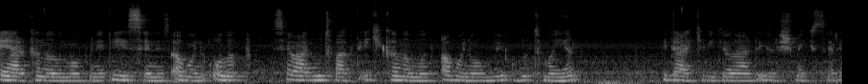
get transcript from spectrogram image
Eğer kanalıma abone değilseniz abone olup Seval Mutfak'ta iki kanalıma abone olmayı unutmayın. Bir dahaki videolarda görüşmek üzere.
